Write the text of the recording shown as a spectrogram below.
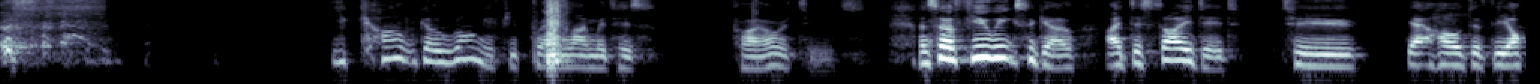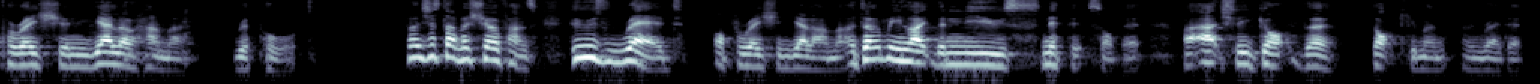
you can't go wrong if you pray in line with his priorities. And so a few weeks ago, I decided to get hold of the Operation Yellowhammer report. Can I just have a show of hands? Who's read Operation Yellowhammer? I don't mean like the news snippets of it, but actually got the document and read it.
